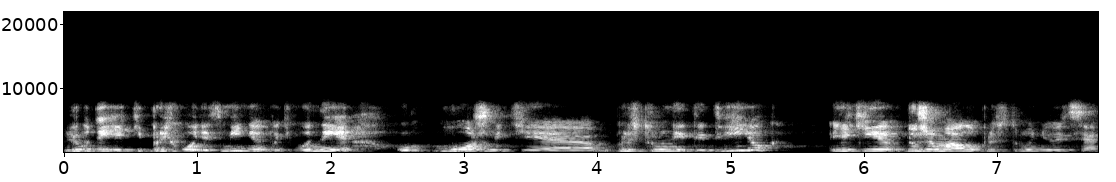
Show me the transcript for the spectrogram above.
люди, які приходять змінюють, вони можуть е, приструнити двійок, які дуже мало приструнюються,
